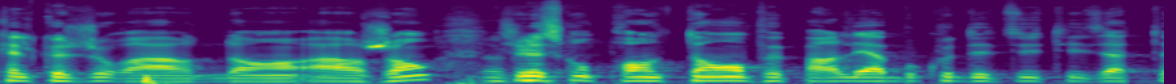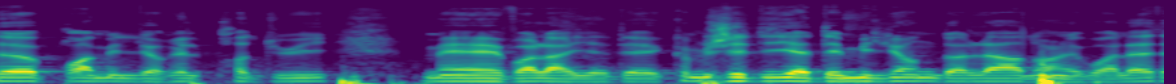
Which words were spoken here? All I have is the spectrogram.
quelques jours à, dans Argent. Okay. C'est juste qu'on prend le temps, on peut parler à beaucoup d'utilisateurs pour améliorer le produit. Mais voilà, il y a des, comme j'ai dit, il y a des millions de dollars dans les wallets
